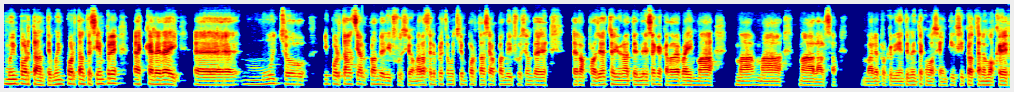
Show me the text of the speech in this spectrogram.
Muy importante, muy importante siempre es que le deis eh, mucho importancia al plan de difusión. Ahora se le presta mucha importancia al plan de difusión de, los proyectos y una tendencia que cada vez va a ir más, más, más, más al alza. ¿Vale? Porque evidentemente como científicos tenemos que,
